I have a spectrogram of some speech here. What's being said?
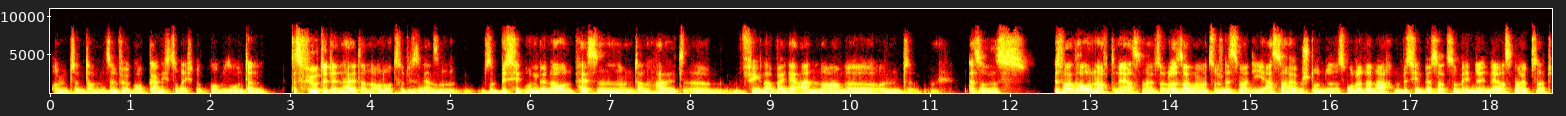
und damit sind wir überhaupt gar nicht zurechtgekommen. So und dann das führte dann halt dann auch noch zu diesen ganzen so ein bisschen ungenauen Pässen und dann halt ähm, Fehler bei der Annahme und also es, es war grauenhaft in der ersten Halbzeit oder sagen wir mal zumindest mal die erste halbe Stunde. Es wurde danach ein bisschen besser zum Ende in der ersten Halbzeit.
